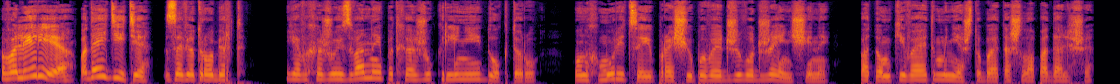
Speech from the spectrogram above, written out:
«Валерия, подойдите!» — зовет Роберт. Я выхожу из ванной и подхожу к Рине и доктору. Он хмурится и прощупывает живот женщины, потом кивает мне, чтобы отошла подальше.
